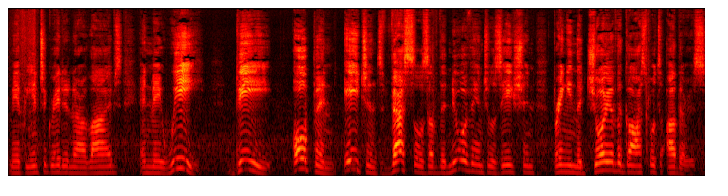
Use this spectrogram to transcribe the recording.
may it be integrated in our lives, and may we be open agents, vessels of the new evangelization, bringing the joy of the gospel to others,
